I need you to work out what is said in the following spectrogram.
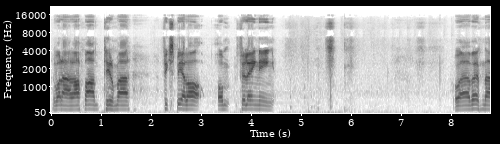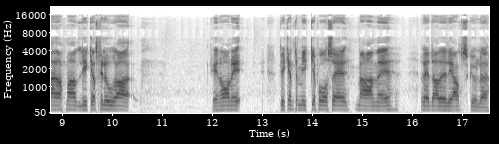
Det var nära att man till och med fick spela om förlängning. Och även när man lyckas förlora. Renani fick inte mycket på sig, men han eh, räddade det han skulle.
